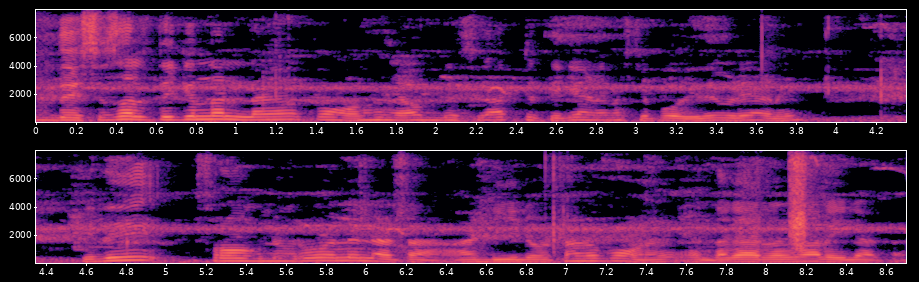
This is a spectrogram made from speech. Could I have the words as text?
ഉദ്ദേശിച്ച സ്ഥലത്തേക്കൊന്നല്ല പോകണം ഞാൻ ഉദ്ദേശിച്ച അറ്റത്തേക്കാണ്. പക്ഷെ പോയത് ഇവിടെയാണ്. ഇത് ഫ്രോഗ്ലൂർ പോലെ അല്ല കേട്ടോ അടിയിലോട്ടാണ് പോണത്. എന്താ കാരണം എന്ന് അറിയില്ല കേട്ടാ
